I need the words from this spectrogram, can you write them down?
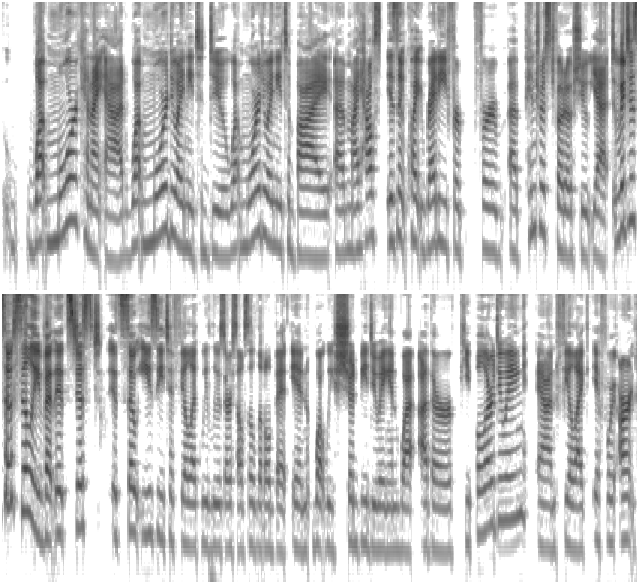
what more can I add? What more do I need to do? What more do I need to buy? Uh, my house isn't quite ready for for a Pinterest photo shoot yet, which is so silly, but it's just it's so easy to feel like we lose ourselves a little bit in what we should be doing and what other people are doing, and feel like if we aren't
